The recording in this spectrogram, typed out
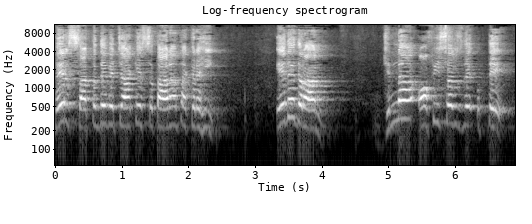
ਫਿਰ 7 ਦੇ ਵਿੱਚ ਆ ਕੇ 17 ਤੱਕ ਰਹੀ। ਇਹਦੇ ਦੌਰਾਨ ਜਿੰਨਾ ਆਫੀਸਰਸ ਦੇ ਉੱਤੇ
